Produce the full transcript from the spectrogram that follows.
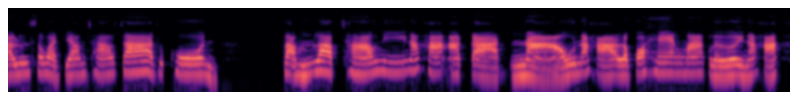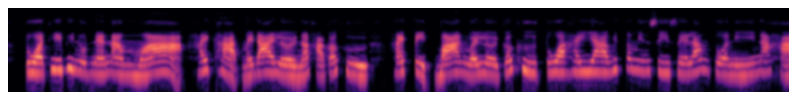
อรุณสวัสดิ์ยามเช้าจ้าทุกคนสำหรับเช้านี้นะคะ อากาศหนาวนะคะ แล้วก็แห้งมากเลยนะคะ ตัวที่พี่นุชแนะนำว่าให้ขาดไม่ได้เลยนะคะ ก็คือให้ติดบ้านไว้เลยก็คือตัวไฮยาวิตามินซีเซรั่มตัวนี้นะคะ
